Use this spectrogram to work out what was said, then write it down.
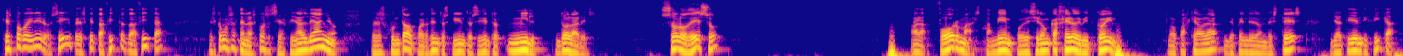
¿Que es poco dinero? Sí, pero es que tacita, tacita. Es como se hacen las cosas. Si a final de año pues has juntado 400, 500, 600, 1000 dólares solo de eso. Ahora, formas también. Puedes ir a un cajero de Bitcoin. Lo que pasa es que ahora, depende de donde estés, ya te identifica.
